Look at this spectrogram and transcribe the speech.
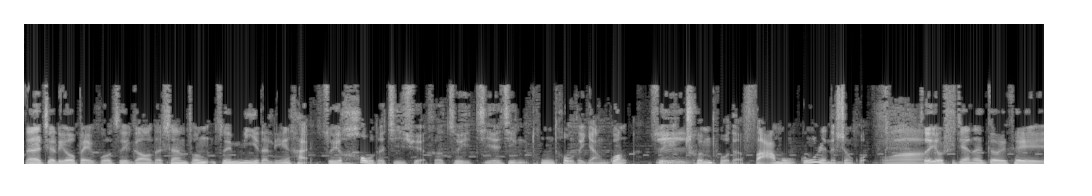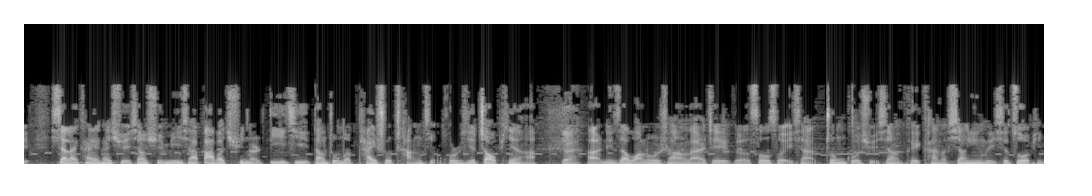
那这里有北国最高的山峰、最密的林海、最厚的积雪和最。洁净通透的阳光，最淳朴的伐木工人的生活。哇！所以有时间呢，各位可以先来看一看雪乡，寻觅一下《爸爸去哪儿》第一季当中的拍摄场景或者一些照片哈。对啊，您在网络上来这个搜索一下“中国雪乡”，可以看到相应的一些作品，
